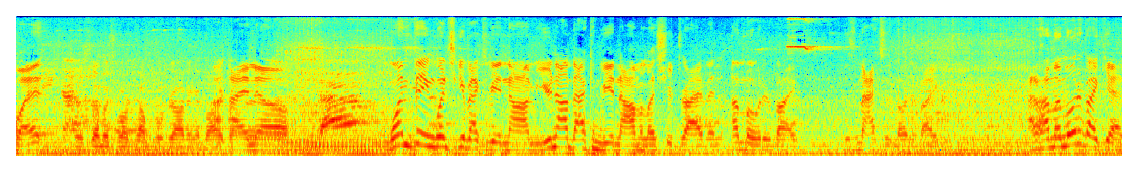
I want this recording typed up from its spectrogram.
What? It's so much more comfortable driving a bike. I know. One thing, once you get back to Vietnam, you're not back in Vietnam unless you're driving a motorbike. This is Max's motorbike. I don't have my motorbike yet.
